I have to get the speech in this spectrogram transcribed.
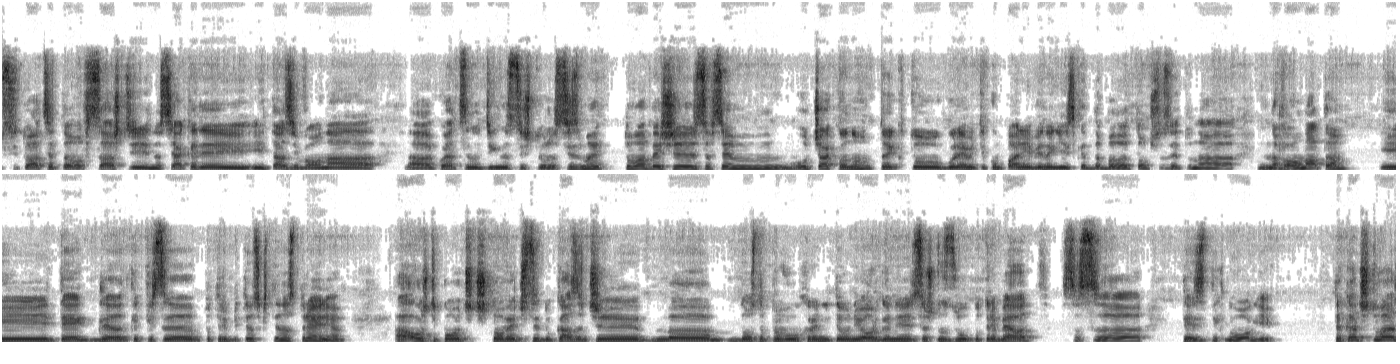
ситуацията в САЩ и насякъде и, и тази вълна а, която се надигна срещу расизма. И това беше съвсем очаквано, тъй като големите компании винаги искат да бъдат общо взето на, на вълната и те гледат какви са потребителските настроения. А, още повече, че то вече се доказа, че а, доста правоохранителни органи всъщност злоупотребяват с а, тези технологии. Така че това е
